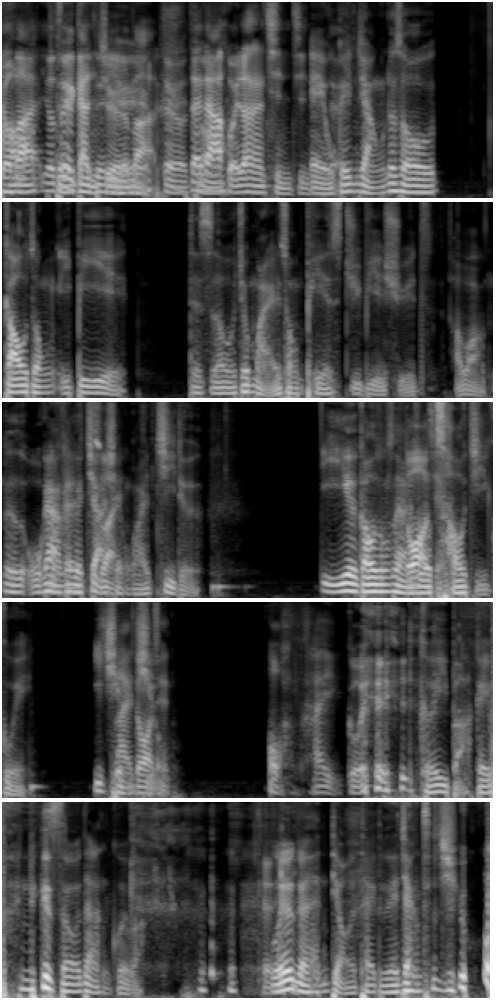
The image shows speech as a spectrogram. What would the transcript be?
有吧？有这个感觉了吧？？对，我带大家回到那情境。哎、我跟你讲，我那时候高中一毕业的时候，我就买了一双 PSGB 的靴子，好不好？那个我跟你讲，那个价帅钱我还记得，以一个高中生来说少钱超级贵，一千多少钱，哇，太贵，可以吧？可以吧？那个时候当然很贵吧？我有个很屌的态度在讲这句话。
